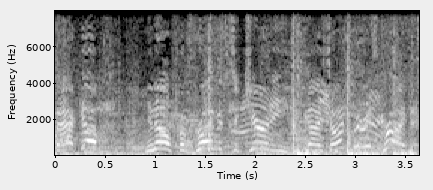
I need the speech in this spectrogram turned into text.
Backup? You know, for private security, you guys aren't very private.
